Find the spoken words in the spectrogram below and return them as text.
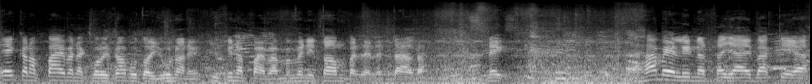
ekana päivänä, kun oli savuton juna, niin yhtenä päivänä mä menin Tampereelle täältä. Ne Hämeenlinnasta jäi väkeä,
